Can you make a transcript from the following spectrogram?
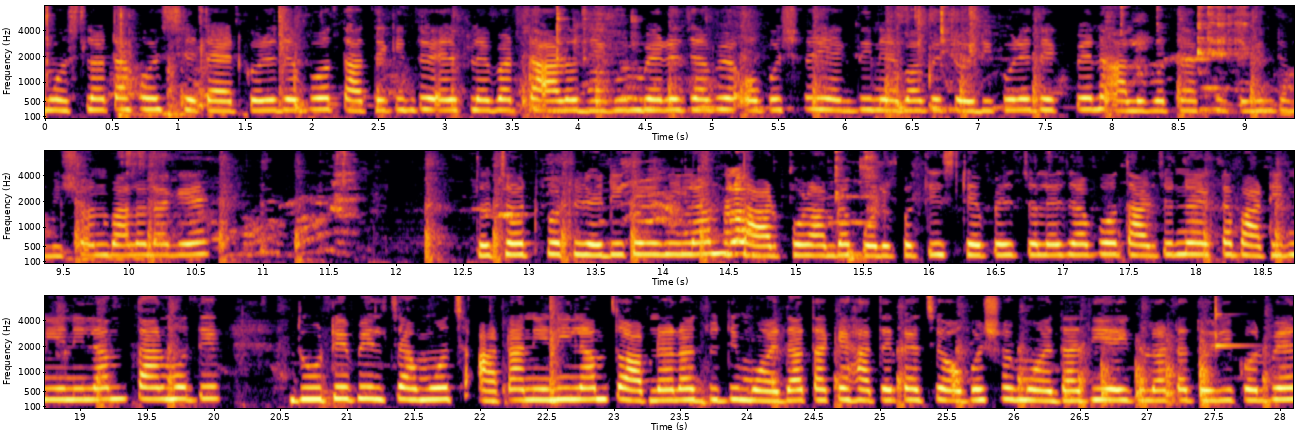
মশলাটা হয় সেটা অ্যাড করে দেব। তাতে কিন্তু এর ফ্লেভারটা আরও দ্বিগুণ বেড়ে যাবে। অবশ্যই একদিন এভাবে তৈরি করে দেখবেন। আলু ভর্তা খেতে কিন্তু ভীষণ ভালো লাগে। তো চটপট রেডি করে নিলাম। তারপর আমরা পরবর্তী স্টেপে চলে যাব। তার জন্য একটা বাটি নিয়ে নিলাম। তার মধ্যে দু টেবিল চামচ আটা নিয়ে নিলাম। তো আপনারা যদি ময়দা থাকে হাতের কাছে অবশ্যই ময়দা দিয়ে এই গুলাটা তৈরি করবেন।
